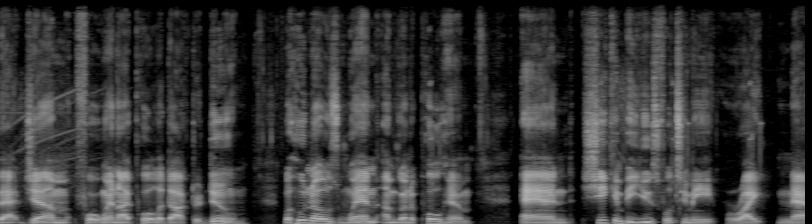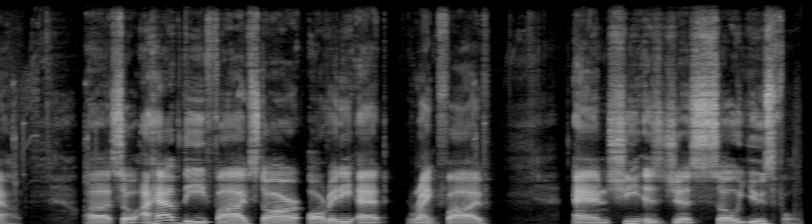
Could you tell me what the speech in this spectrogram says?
that gem for when I pull a Doctor Doom, but who knows when I'm going to pull him, and she can be useful to me right now. Uh, so I have the five star already at rank five, and she is just so useful.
